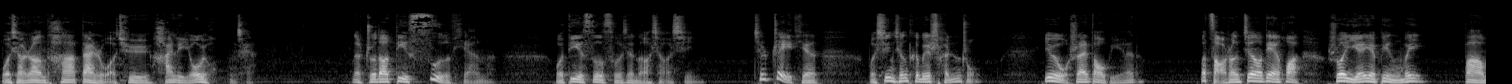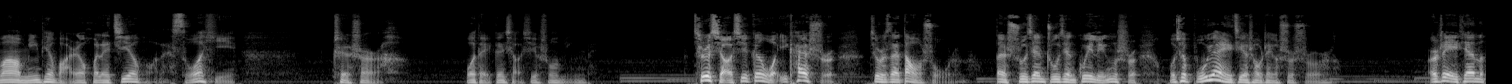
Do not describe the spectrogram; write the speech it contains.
我想让他带着我去海里游泳去。那直到第四天呢，我第四次见到小西，其实这一天我心情特别沉重，因为我是来道别的。我早上接到电话说爷爷病危。爸爸妈妈明天晚上要回来接我来，所以这事儿啊，我得跟小西说明白。其实小西跟我一开始就是在倒数着呢，但时间逐渐归零时，我却不愿意接受这个事实了。而这一天呢，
